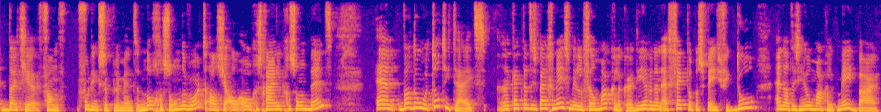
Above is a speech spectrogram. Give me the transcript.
Dat je van voedingssupplementen nog gezonder wordt als je al ogenschijnlijk gezond bent. En wat doen we tot die tijd? Eh, kijk, dat is bij geneesmiddelen veel makkelijker. Die hebben een effect op een specifiek doel en dat is heel makkelijk meetbaar.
